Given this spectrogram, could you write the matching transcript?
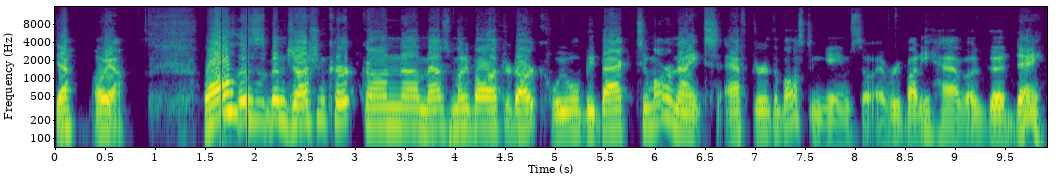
Yeah. Oh yeah. Well, this has been Josh and Kirk on uh, Mavs Moneyball After Dark. We will be back tomorrow night after the Boston game. So everybody have a good day.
